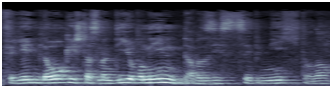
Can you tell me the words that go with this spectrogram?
für jeden logisch, dass man die übernimmt, aber das ist es eben nicht, oder?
